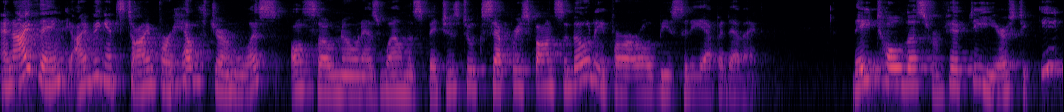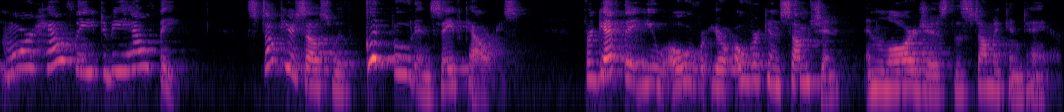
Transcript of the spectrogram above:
And I think, I think it's time for health journalists, also known as wellness bitches, to accept responsibility for our obesity epidemic. They told us for 50 years to eat more healthy to be healthy. Stuff yourselves with good food and safe calories. Forget that you over, your overconsumption enlarges the stomach container,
